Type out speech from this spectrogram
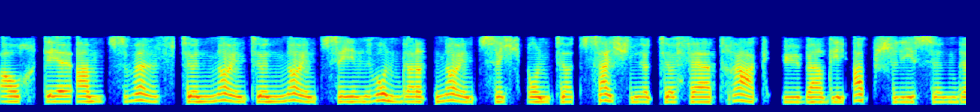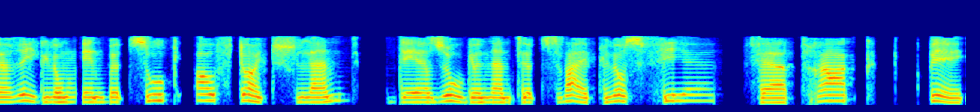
Auch der am 12.09.1990 unterzeichnete Vertrag über die abschließende Regelung in Bezug auf Deutschland, der sogenannte 2 plus 4 Vertrag B.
